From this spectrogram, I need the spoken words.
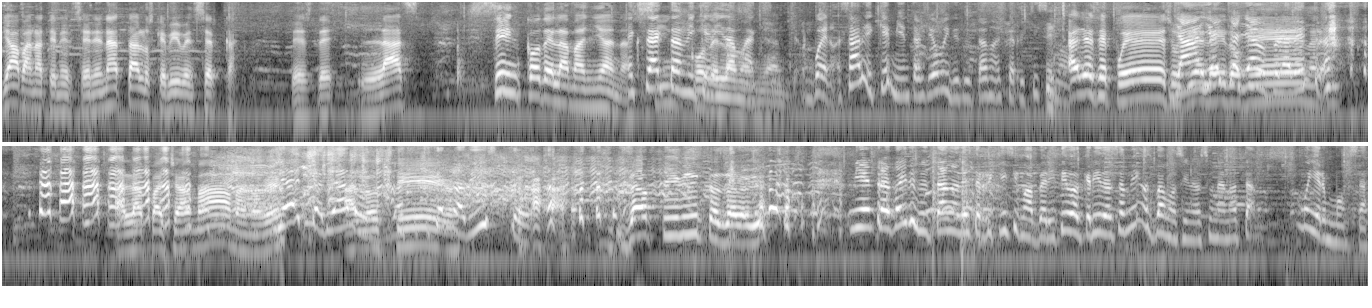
ya van a tener serenata los que viven cerca. Desde las 5 de la mañana. Exacto, mi 5 de querida la Max. mañana. Bueno, ¿sabe qué? Mientras yo voy disfrutando de este Y riquísimo... cállese pues, hoy Ya, ya he leído callado, pero bien. adentro. A la Pachamama, ¿no ves? A los que... Lo ha visto. Rapiditos, ¿sabes? Mientras voy disfrutando de este riquísimo aperitivo, queridos amigos, vamos a irnos una nota muy hermosa.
